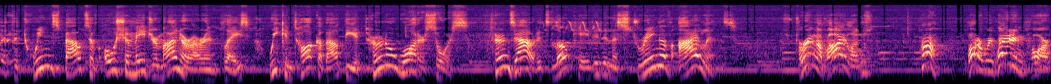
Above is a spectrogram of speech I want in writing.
That the twin spouts of Osha Major Minor are in place, we can talk about the eternal water source. Turns out it's located in a string of islands. String of islands? Huh, what are we waiting for?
